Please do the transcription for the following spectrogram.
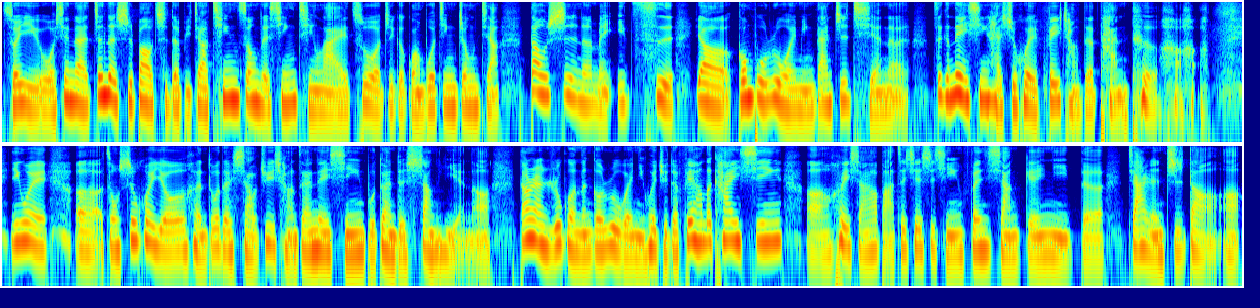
所以我现在真的是保持的比较轻松的心情。来做这个广播金钟奖，倒是呢，每一次要公布入围名单之前呢，这个内心还是会非常的忐忑哈，因为呃，总是会有很多的小剧场在内心不断的上演啊。当然，如果能够入围，你会觉得非常的开心，呃，会想要把这些事情分享给你的家人知道啊。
